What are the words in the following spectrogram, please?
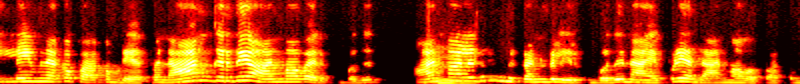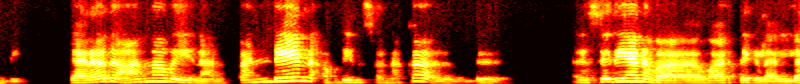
இல்லைன்னாக்கா பார்க்க முடியாது. இப்ப நான்கிறதே ஆன்மாவா இருக்கும்போது ஆன்மாலதான் இந்த கண்கள் இருக்கும்போது நான் எப்படி அந்த ஆன்மாவை பார்க்க முடியும்? யாராவது ஆன்மாவை நான் கண்டேன் அப்படின்னு சொன்னாக்கா அது வந்து சரியான வா வார்த்தைகள் அல்ல.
